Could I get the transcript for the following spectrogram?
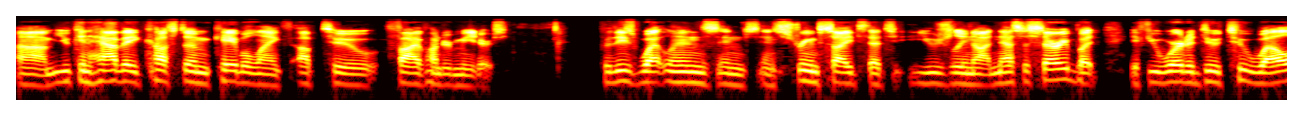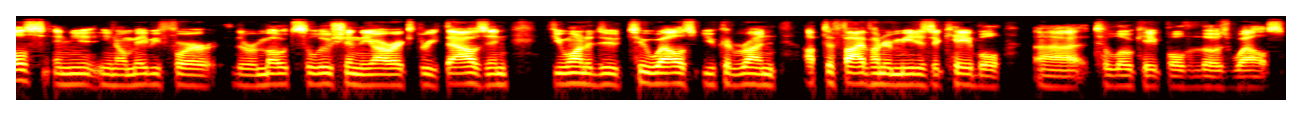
Um, you can have a custom cable length up to 500 meters for these wetlands and, and, stream sites, that's usually not necessary. But if you were to do two wells and you, you know, maybe for the remote solution, the RX 3000, if you want to do two wells, you could run up to 500 meters of cable uh, to locate both of those wells.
